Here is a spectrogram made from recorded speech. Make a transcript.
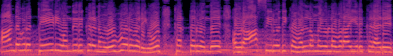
ஆண்டவரை தேடி வந்திருக்கிற நம்ம ஒவ்வொருவரையும் கர்த்தர் வந்து அவர் ஆசீர்வதிக்க வல்லமை உள்ளவராக இருக்கிறாரு.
